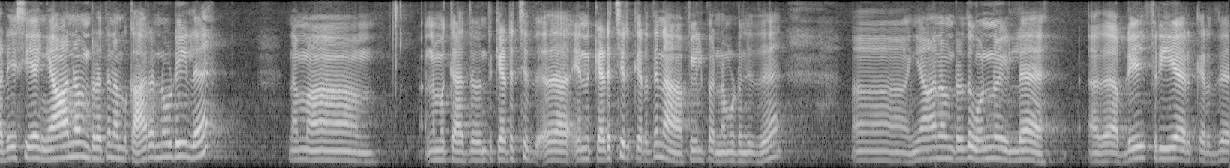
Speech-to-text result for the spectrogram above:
கடைசியாக ஞானம்ன்றது நமக்கு அறநொடியில் நம்ம நமக்கு அது வந்து கிடச்சிது எனக்கு கிடச்சிருக்கிறது நான் ஃபீல் பண்ண முடிஞ்சது. ஞானம்ன்றது ஒன்றும் இல்லை. அது அப்படியே ஃப்ரீயாக இருக்கிறது.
